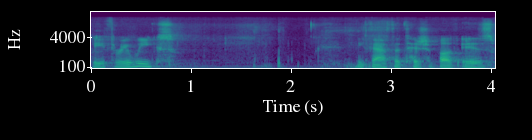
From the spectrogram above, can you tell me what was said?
the three weeks, the fast of Tisha B'Av is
